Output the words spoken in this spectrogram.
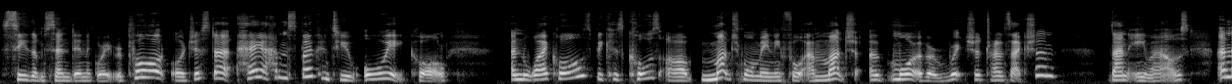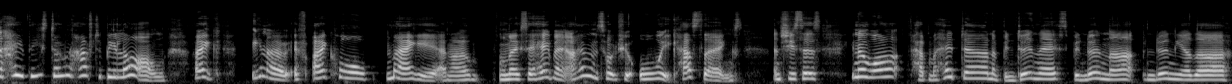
see them send in a great report, or just a hey, I hadn't spoken to you all week call. And why calls? Because calls are much more meaningful and much uh, more of a richer transaction than emails. And hey, these don't have to be long. Like, you know, if I call Maggie and I and I say, "Hey, mate, I haven't talked to you all week. How's things?" And she says, You know what? I've had my head down. I've been doing this, been doing that, been doing the other.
